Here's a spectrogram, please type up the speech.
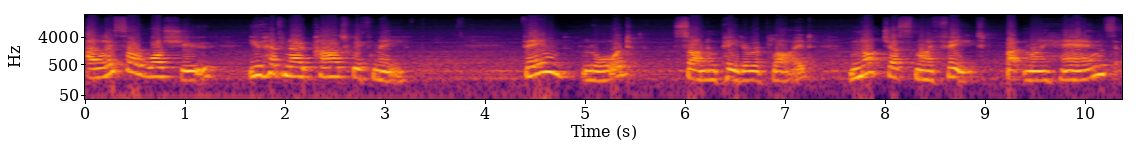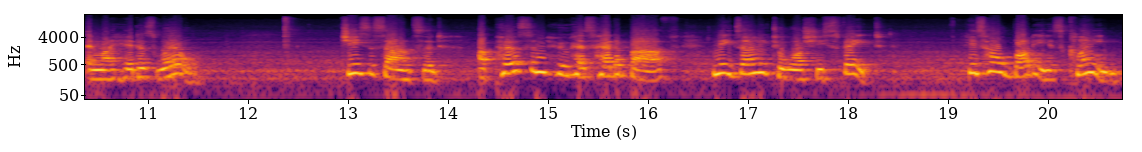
Unless I wash you, you have no part with me. Then, Lord, Simon Peter replied, not just my feet, but my hands and my head as well. Jesus answered, A person who has had a bath needs only to wash his feet. His whole body is clean.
